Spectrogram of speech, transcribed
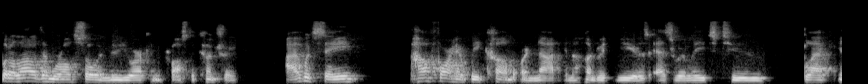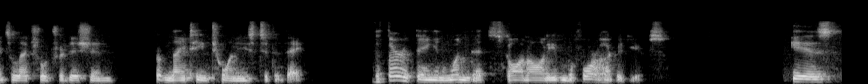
but a lot of them were also in New York and across the country. I would say, how far have we come or not in 100 years as relates to Black intellectual tradition from 1920s to today? The third thing, and one that's gone on even before 100 years, is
